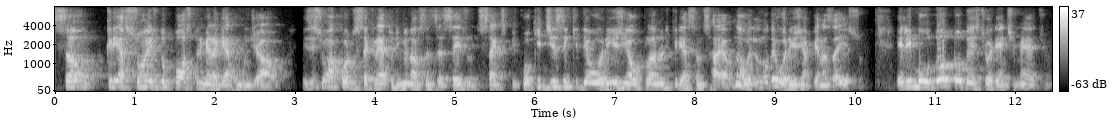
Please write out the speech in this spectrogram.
são criações do pós-Primeira Guerra Mundial. Existe um acordo secreto de 1916, o de Sykes-Picot, que dizem que deu origem ao plano de criação de Israel. Não, ele não deu origem apenas a isso. Ele moldou todo este Oriente Médio.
